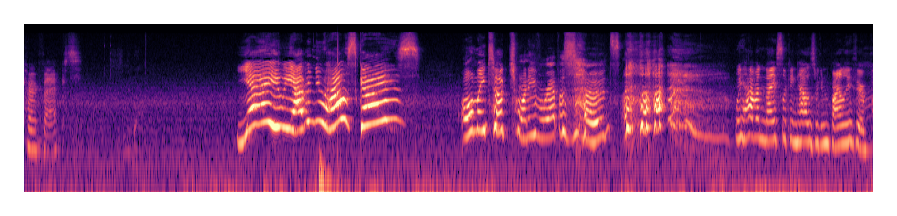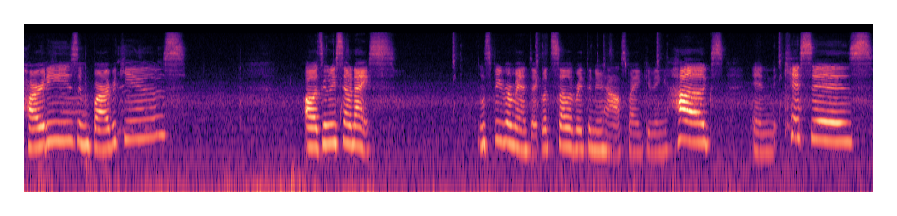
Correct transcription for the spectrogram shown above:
Perfect. Yay! We have a new house, guys! Only took 24 episodes. We have a nice looking house. We can finally throw parties and barbecues. Oh, it's gonna be so nice. Let's be romantic. Let's celebrate the new house by giving hugs and kisses.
